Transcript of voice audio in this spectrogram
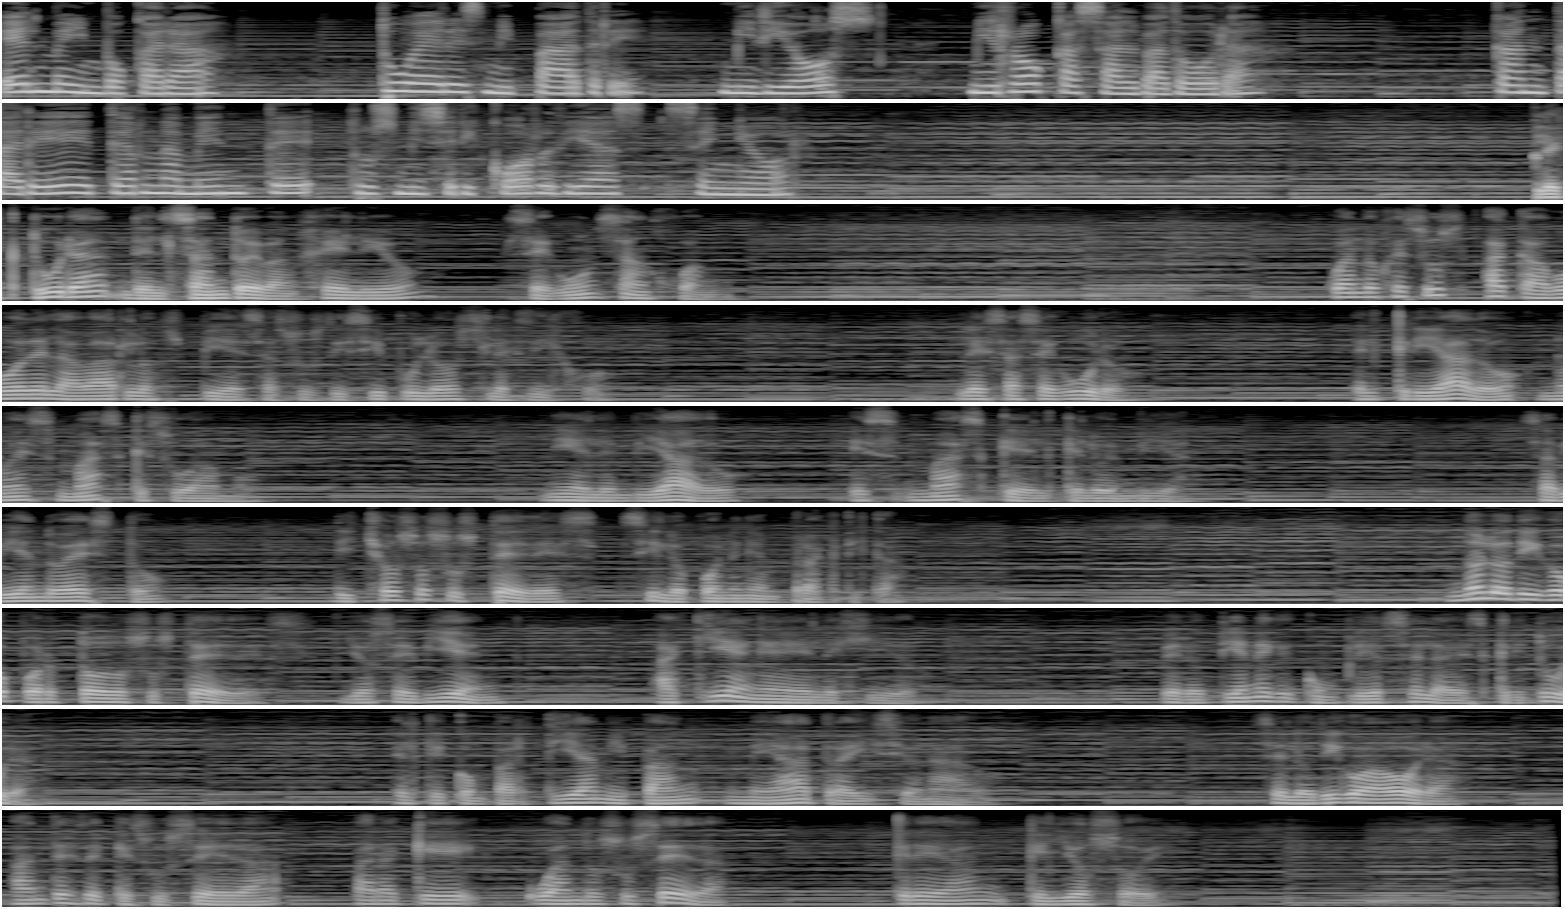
Él me invocará. Tú eres mi Padre, mi Dios, mi roca salvadora. Cantaré eternamente tus misericordias, Señor. Lectura del Santo Evangelio según San Juan. Cuando Jesús acabó de lavar los pies a sus discípulos, les dijo, Les aseguro, el criado no es más que su amo ni el enviado es más que el que lo envía. Sabiendo esto, dichosos ustedes si lo ponen en práctica. No lo digo por todos ustedes, yo sé bien a quién he elegido, pero tiene que cumplirse la escritura. El que compartía mi pan me ha traicionado. Se lo digo ahora antes de que suceda para que cuando suceda crean que yo soy.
